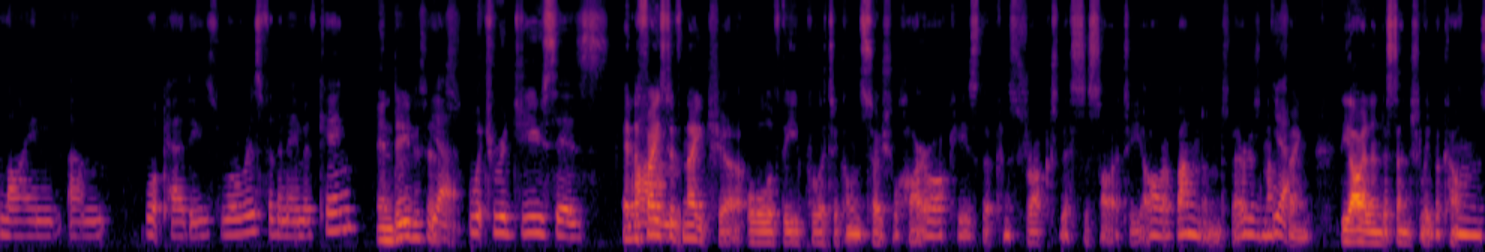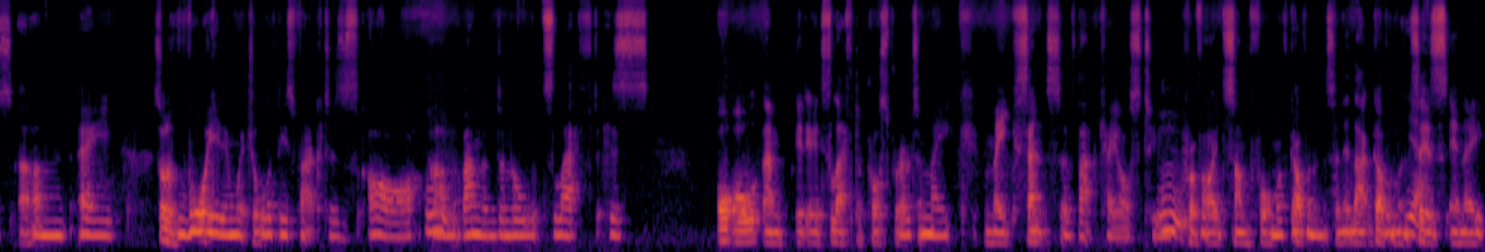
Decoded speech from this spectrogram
line, um, "What care these roarers for the name of king?" indeed it is. Yeah, which reduces. In the face um, of nature, all of the political and social hierarchies that construct this society are abandoned. There is Yeah. The island essentially becomes um, a sort of void in which all of these factors are um, Mm. abandoned, and all that's left is, or all, and it, it's left to Prospero to make make sense of that chaos, to Mm. provide some form of governance, and in that governance Yeah. is in a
